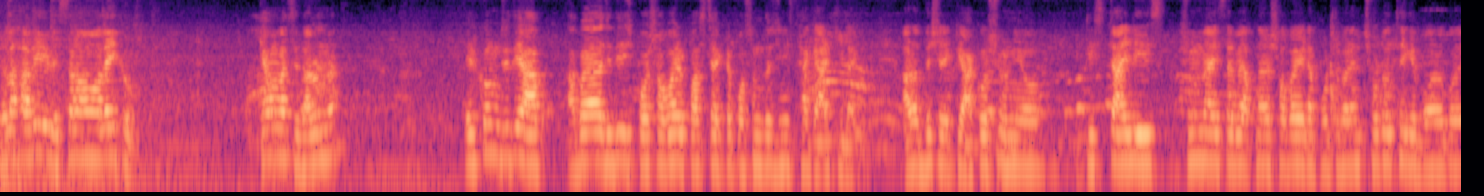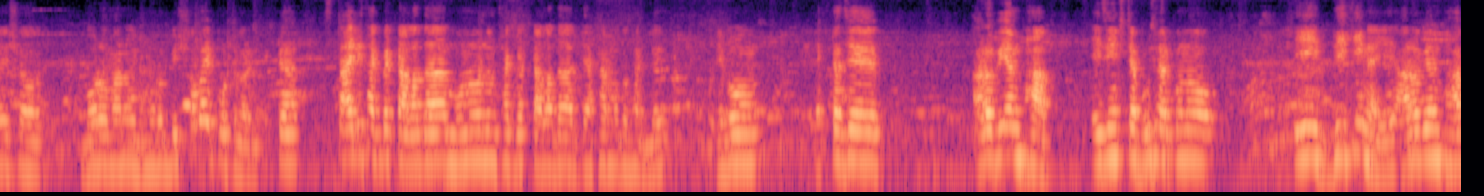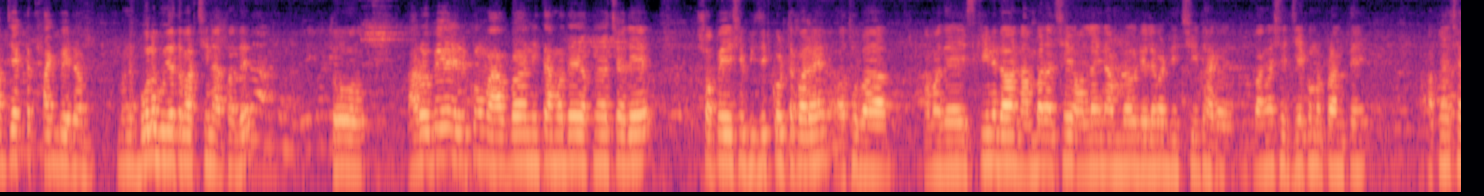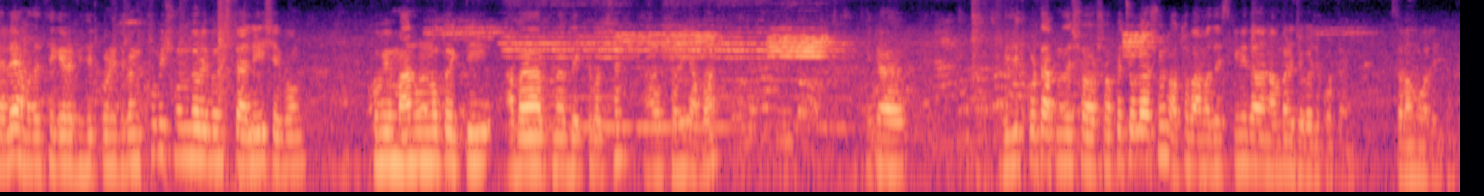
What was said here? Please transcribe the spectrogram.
Hello Habib, আসসালামু আলাইকুম। কেমন লাগছে? দারুণ না? এরকম যদি আবার যদি সবার পাশে একটা পছন্দ জিনিস থাকে, আর কি লাগে? আরব দেশের একটি আকর্ষণীয়, একটি স্টাইলিশ সুন্না হিসাবে আপনারা সবাই এটা পড়তে পারেন। ছোট থেকে বড় করে সব, বড় মানুষ, মুরব্বী সবাই পড়তে পারেন। একটা স্টাইলি থাকবে, একটা আলাদা, মনোরঞ্জন থাকবে, একটা আলাদা দেখার মতো থাকবে। এবং একটা যে আরবিয়ান ভাব, এই জিনিসটা বোঝার কোনো এই দিকই নাই। আরবিয়ান ভাব যে একটা থাকবে, এটা মানে বলে বোঝাতে পারছি না আপনাদের। তো আরবের এরকম আবহাওয়া নিতে আমাদের আপনারা চাইলে শপে এসে ভিজিট করতে পারেন, অথবা আমাদের স্ক্রিনে দেওয়া নাম্বার আছে অনলাইনে আমরাও ডেলিভারি দিচ্ছি ঢাকা, বাংলাদেশের যে কোনো প্রান্তে। আপনারা চাইলে আমাদের থেকে ভিজিট করে নিতে পারেন। খুবই সুন্দর এবং স্টাইলিশ এবং খুবই মান উন্নত একটি আবার আপনারা দেখতে পাচ্ছেন। সরি আবার। এটা ভিজিট করতে আপনাদের শপে চলে আসুন অথবা আমাদের স্ক্রিনে দেওয়া নাম্বারে যোগাযোগ করতে আসসালামু আলাইকুম।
